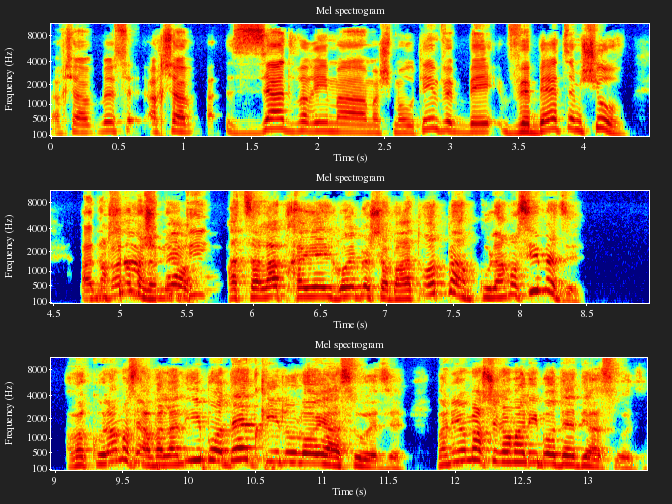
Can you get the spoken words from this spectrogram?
עכשיו, עכשיו, זה הדברים המשמעותיים, וב, ובעצם שוב, הדבר המשמעותי... הצלת חיי גוי בשבת, עוד פעם, כולם עושים את זה. אבל כולם עושים, אבל על אי בודד כאילו לא יעשו את זה. ואני אומר שגם על אי בודד יעשו את זה.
